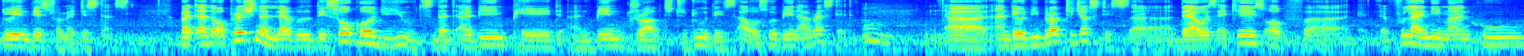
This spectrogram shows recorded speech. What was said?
doing this from a distance. But at the operational level, the so called youths that are being paid and being drugged to do this are also being arrested uh, and they will be brought to justice. Uh, there was a case of uh, a Fulani man who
